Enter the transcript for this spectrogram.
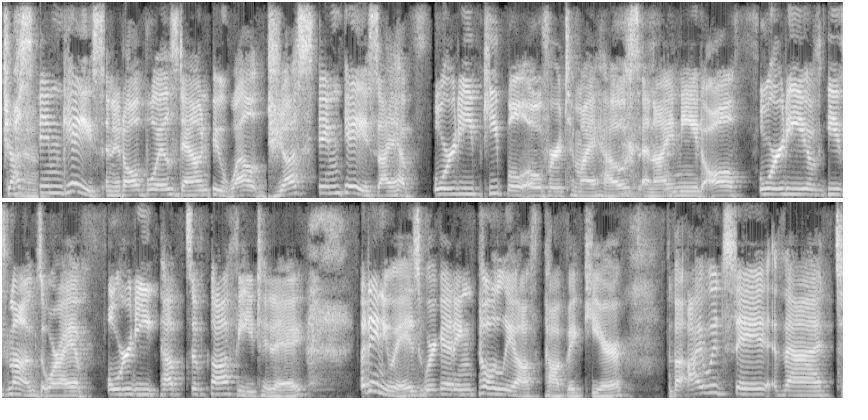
Just in case. And it all boils down to, well, just in case I have 40 people over to my house and I need all 40 of these mugs, or I have 40 cups of coffee today. But, anyways, we're getting totally off topic here. But I would say that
